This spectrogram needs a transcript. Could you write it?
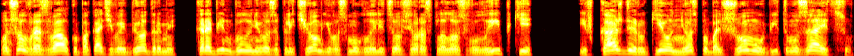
Он шел в развалку, покачивая бедрами, карабин был у него за плечом, его смуглое лицо все расплылось в улыбке, и в каждой руке он нес по большому убитому зайцу.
